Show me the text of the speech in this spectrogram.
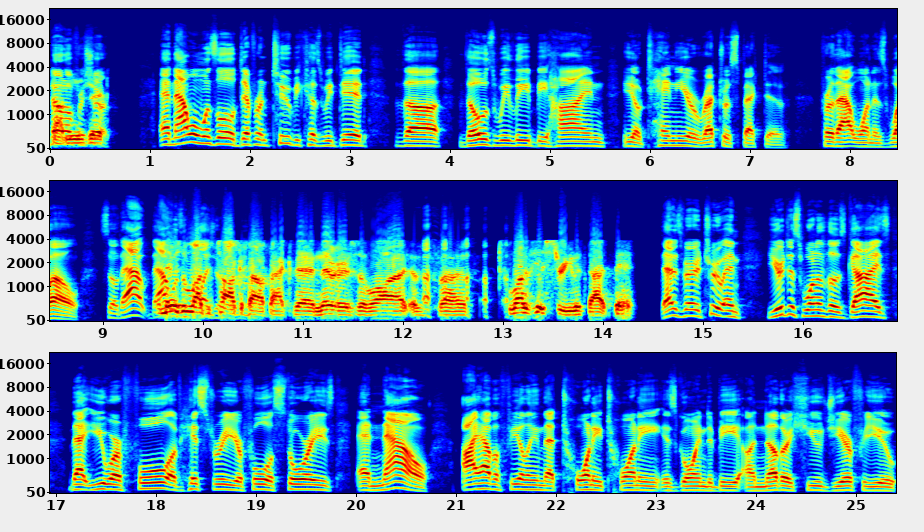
No, no, music. for sure. And that one was a little different too because we did the those we leave behind, you know, 10 year retrospective for that one as well. So that that there was, a lot to talk about back then. There was a lot of uh, a lot of history with that. That is very true. And you're just one of those guys that you are full of history, you're full of stories, and now I have a feeling that 2020 is going to be another huge year for you.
